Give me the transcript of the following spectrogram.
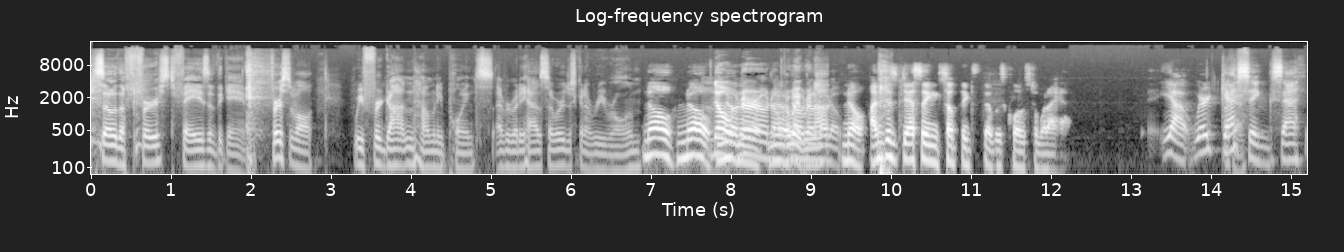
so the first phase of the game. First of all, we've forgotten how many points everybody has, so we're just gonna re-roll them. No, no, No, no, no, no, no, no, wait, no, we're no, not- no. No, I'm just guessing something that was close to what I have. Yeah, we're guessing, Seth.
